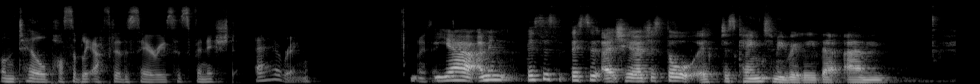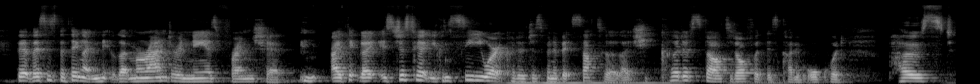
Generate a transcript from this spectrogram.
until possibly after the series has finished airing. I yeah, I mean, this is this is actually. I just thought it just came to me really that um that this is the thing like like Miranda and Nia's friendship. I think like it's just like you can see where it could have just been a bit subtler. Like she could have started off with this kind of awkward post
